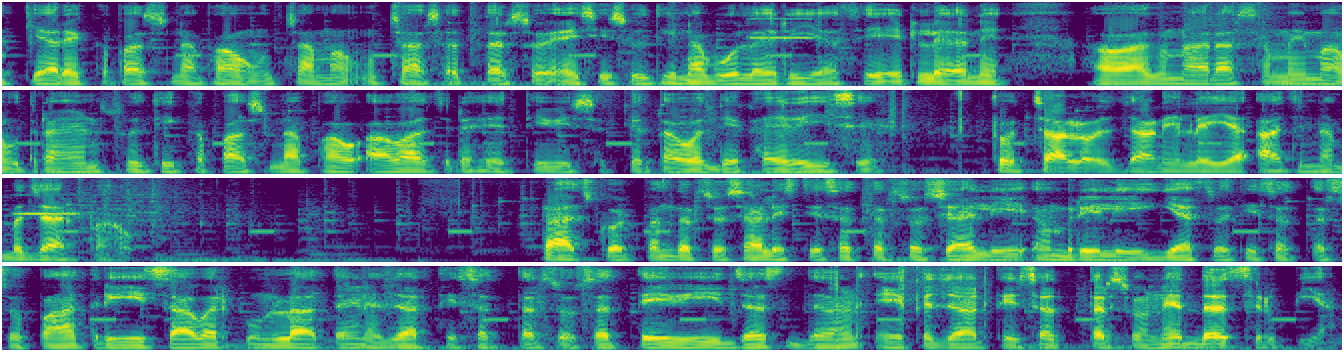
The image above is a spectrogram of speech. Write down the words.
અત્યારે કપાસના ભાવ ઊંચામાં ઊંચા સત્તરસો એંસી સુધીના બોલાઈ રહ્યા છે એટલે અને આવનારા સમયમાં ઉત્તરાયણ સુધી કપાસના ભાવ આવા જ રહે તેવી શક્યતાઓ દેખાઈ રહી છે. તો ચાલો જાણી લઈએ આજના બજાર ભાવ. રાજકોટ પંદરસો ચાલીસથી સત્તરસો ચાલીસ અમરેલી અગિયારસોથી સત્તરસો પાંત્રીસ, સાવરકુંડલા ત્રણ હજારથી સત્તરસો સત્યાવીસ, જસદણ એક હજારથી સત્તરસો ને દસ રૂપિયા.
